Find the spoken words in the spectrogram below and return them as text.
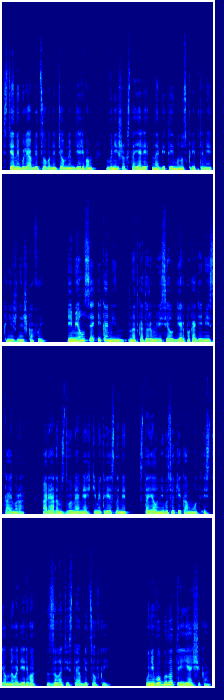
Стены были облицованы темным деревом, в нишах стояли набитые манускриптами книжные шкафы. Имелся и камин, над которым висел герб Академии Скаймера, а рядом с двумя мягкими креслами стоял невысокий комод из темного дерева с золотистой облицовкой. У него было три ящика,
